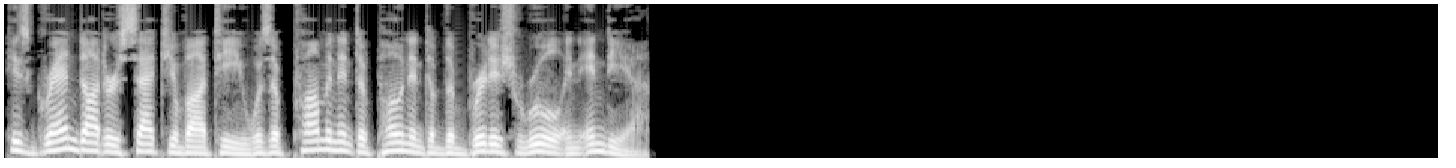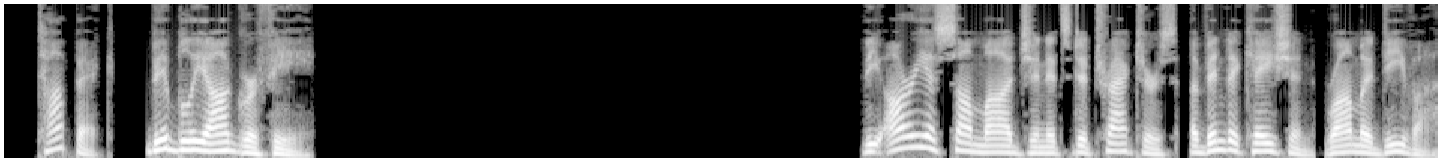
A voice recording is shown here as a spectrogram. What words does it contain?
His granddaughter Satyavati was a prominent opponent of the British rule in India. Bibliography The Arya Samaj and its detractors, A Vindication, Rama Deva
